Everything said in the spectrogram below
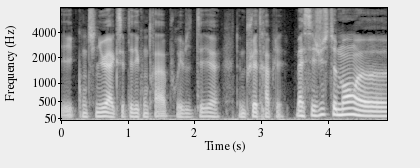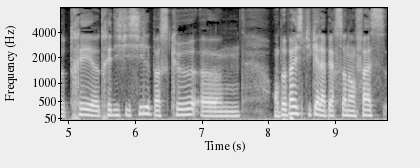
et continuer à accepter des contrats pour éviter euh, de ne plus être appelé? Bah, C'est justement très, très difficile parce que on peut pas expliquer à la personne en face,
